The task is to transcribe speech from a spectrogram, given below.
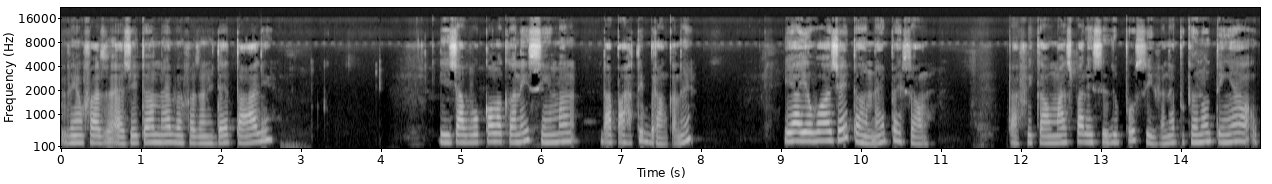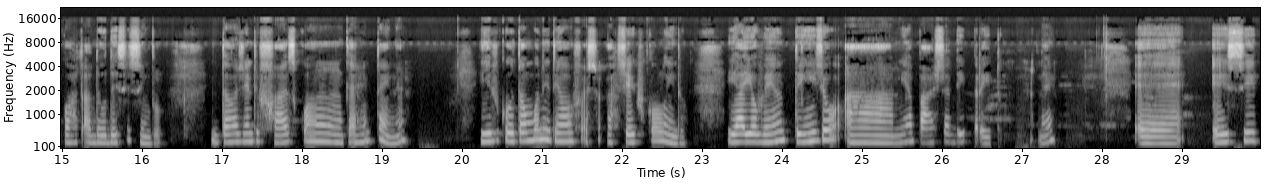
venho fazer, ajeitando, né? Venho fazendo os detalhes e já vou colocando em cima da parte branca, né? E aí eu vou ajeitando, né, pessoal? Pra ficar o mais parecido possível, né? Porque eu não tinha o cortador desse símbolo. Então a gente faz com o que a gente tem, né? E ficou tão bonitinho, eu achei que ficou lindo. E aí eu venho tinjo a minha pasta de preto, né? É, esse,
